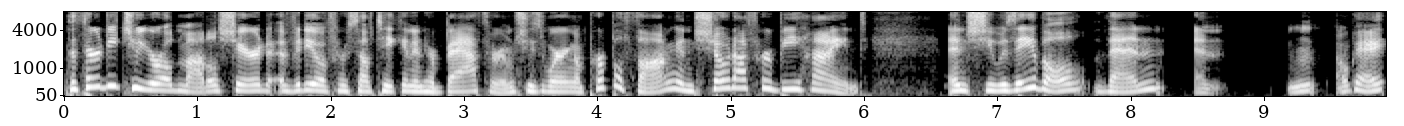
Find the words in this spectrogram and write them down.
The 32 year old model shared a video of herself taken in her bathroom. She's wearing a purple thong and showed off her behind. And she was able then, and mm, okay,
